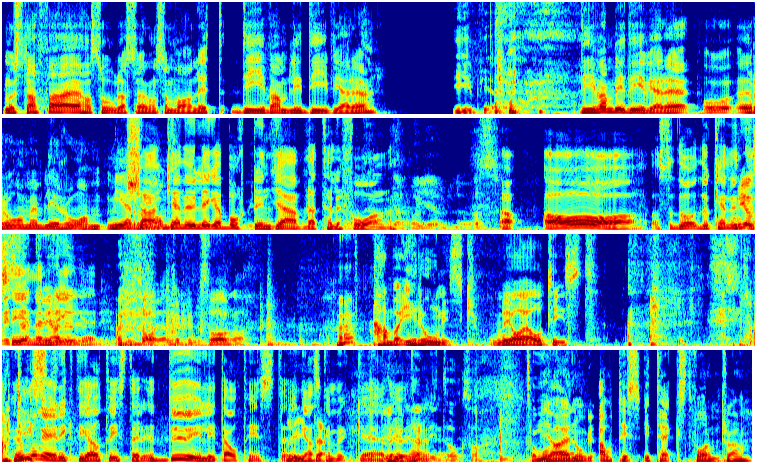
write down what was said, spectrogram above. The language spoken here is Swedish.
Mustafa eh, har solglasögon som vanligt. Divan blir divigare. Divigare. Divan blir divigare och romen blir rom, mer Sean, rom. kan du lägga bort din jävla telefon? på ljudlös. Ja. Åh, så då, då kan du Men inte se när det jag hade- ringer. Du sa ju att jag kunde svara. Han var ironisk. Men jag är autist. Artist. Hur många är riktiga autister? Du är lite autist, eh, Lite. ganska mycket, eller hur? Lite, lite också. Jag är Förmodligen. nog autist i textform tror jag.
